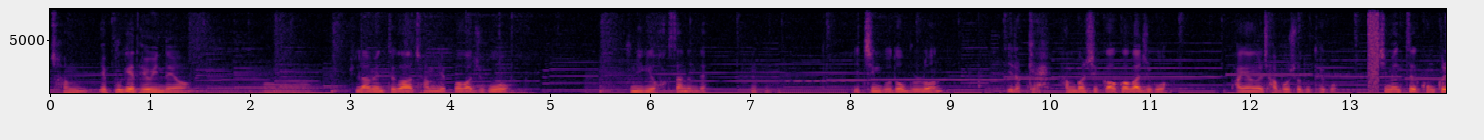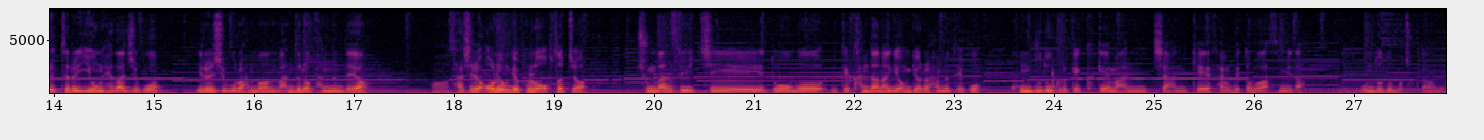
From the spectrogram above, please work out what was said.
참 예쁘게 되어 있네요. 어, 필라멘트가 참 예뻐가지고 분위기 확 사는데. 이 친구도 물론 이렇게 한 번씩 꺾어가지고 방향을 잡으셔도 되고 시멘트 콘크리트를 이용해가지고 이런 식으로 한번 만들어 봤는데요. 어, 사실 어려운 게 별로 없었죠. 중간 스위치도 뭐 이렇게 간단하게 연결을 하면 되고 공구도 그렇게 크게 많지 않게 사용했던 것 같습니다. 온도도 뭐 적당하네요.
